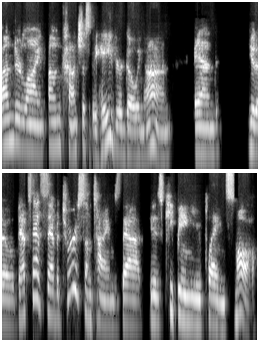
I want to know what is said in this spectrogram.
underlying unconscious behavior going on. And, you know, that's that saboteur sometimes that is keeping you playing small.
